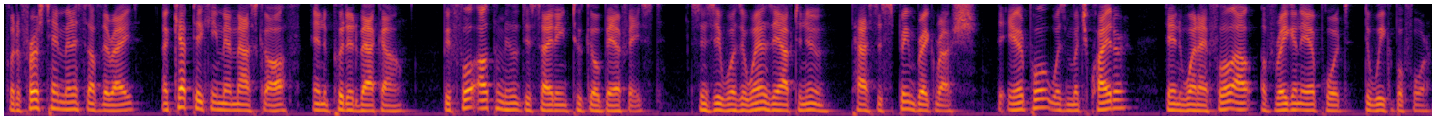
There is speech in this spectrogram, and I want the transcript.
For the first 10 minutes of the ride, I kept taking my mask off and put it back on before ultimately deciding to go barefaced. Since it was a Wednesday afternoon, past the spring break rush, the airport was much quieter than when I flew out of Reagan Airport the week before.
